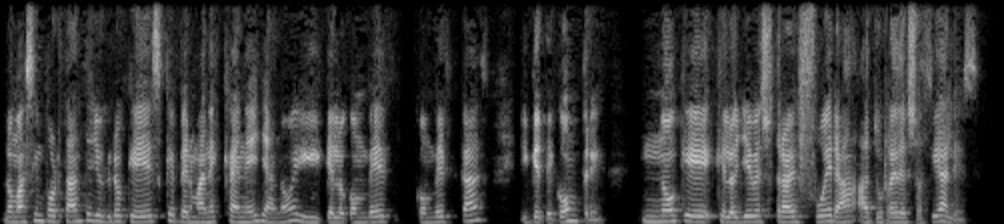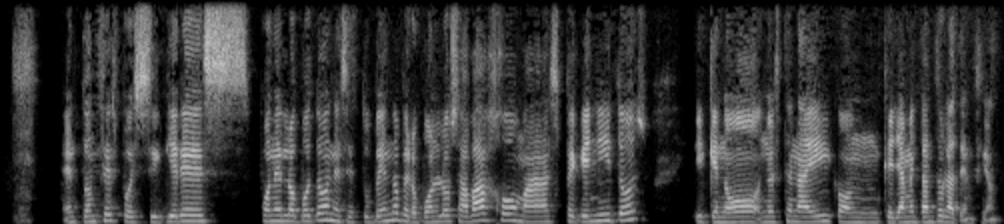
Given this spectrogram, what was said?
lo más importante yo creo que es que permanezca en ella ¿no? y que lo convenzcas y que te compre, no que, que lo lleves otra vez fuera a tus redes sociales. Entonces, pues si quieres poner los botones, estupendo, pero ponlos abajo, más pequeñitos y que no, no estén ahí con que llamen tanto la atención.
